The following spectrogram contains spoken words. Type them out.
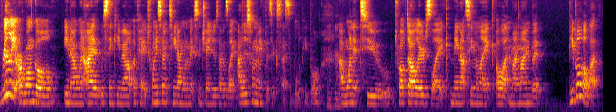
really our one goal, you know, when I was thinking about okay, 2017, I want to make some changes. I was like, I just want to make this accessible to people. Mm-hmm. I want it to twelve dollars. Like may not seem like a lot in my mind, but people have a lot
